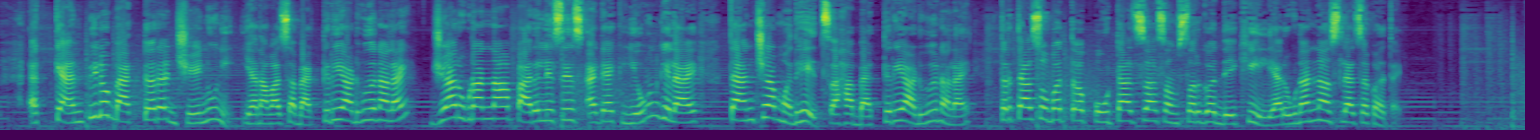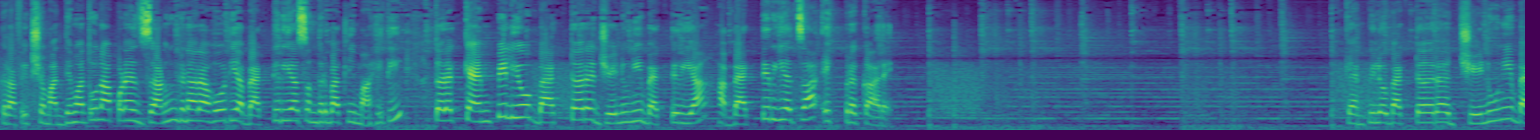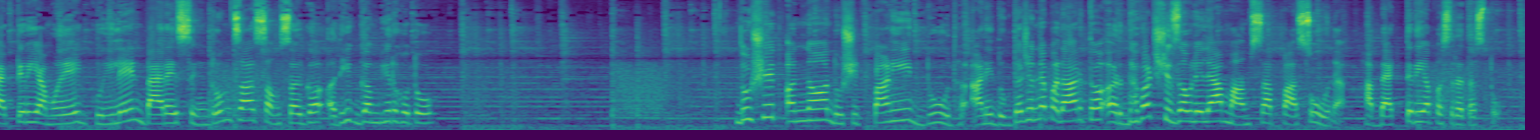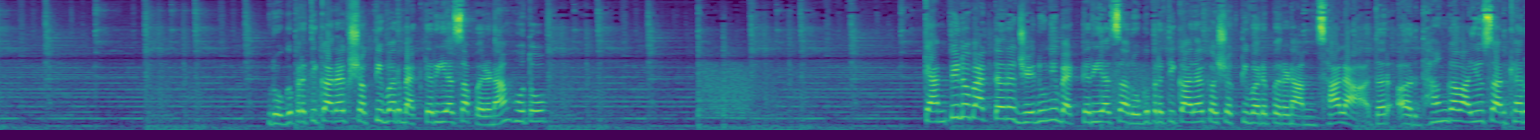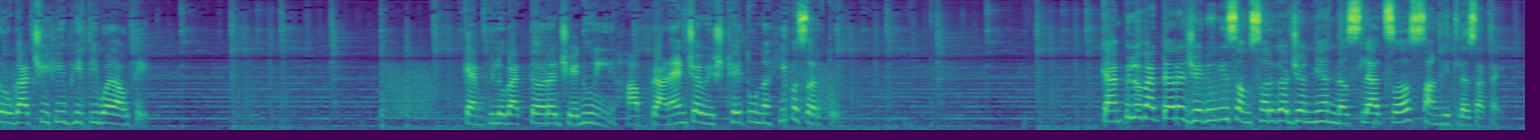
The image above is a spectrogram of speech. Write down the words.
कॅम्पिलोबॅक्टर जेनुनी या नावाचा बॅक्टेरिया आढळून आलाय. ज्या रुग्णांना पॅरालिसिस अटॅक येऊन गेलाय त्यांच्यामध्येच हा बॅक्टेरिया आढळून आलाय. तर त्यासोबत पोटाचा संसर्ग देखील या रुग्णांना असल्याचं कळतंय. ग्राफिक्सच्या माध्यमातून आपण जाणून घेणार आहोत या बॅक्टेरिया संदर्भातली माहिती. तर कॅम्पिलिओ बॅक्टर जेनुनी बॅक्टेरिया हा बॅक्टेरियाचा एक प्रकार आहे. कॅम्पिलोबॅक्टर जेनुनी बॅक्टेरियामुळे गुइलेन बॅरे सिंड्रोमचा संसर्ग अधिक गंभीर होतो. दूषित अन्न दूषित पाणी दूध आणि दुग्धजन्य पदार्थ अर्धवट शिजवलेल्या मांसापासून हा बॅक्टेरिया पसरत असतो. रोगप्रतिकारक शक्तीवर बॅक्टेरियाचा परिणाम होतो. कॅम्पिलोबॅक्टर जेनुनी बॅक्टेरियाचा रोगप्रतिकारक शक्तीवर परिणाम झाला तर अर्धांगवायूसारख्या रोगाचीही भीती बळावते कॅम्पिलोबॅक्टर जेनुनी हा प्राण्यांच्या विष्ठेतूनही पसरतो. कॅम्पिलोबॅक्टर जेनुनी संसर्गजन्य नसल्याचं सांगितलं जात आहे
